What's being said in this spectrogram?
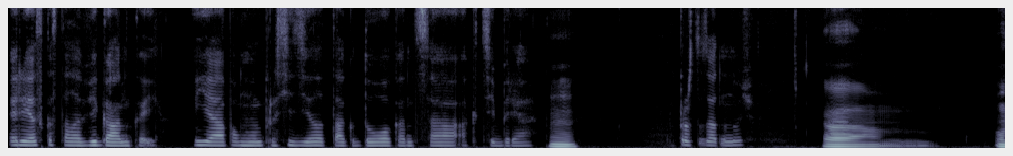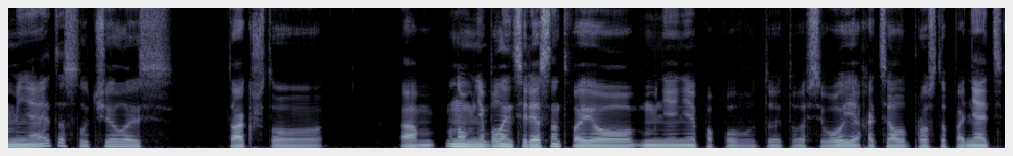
резко стала веганкой. Я, по-моему, просидела так до конца октября. М. Просто за одну ночь. У меня это случилось так, что, ну, мне было интересно твое мнение по поводу этого всего. Я хотел просто понять,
